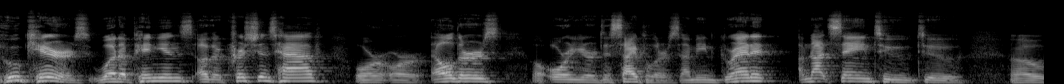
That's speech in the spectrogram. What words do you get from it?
who cares what opinions other Christians have or, or elders? Or your disciplers. I mean, granted, I'm not saying to to uh,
